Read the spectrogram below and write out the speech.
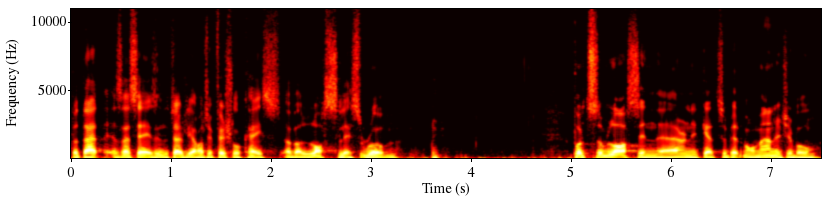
But that, as I say, is in the totally artificial case of a lossless room. Put some loss in there and it gets a bit more manageable,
